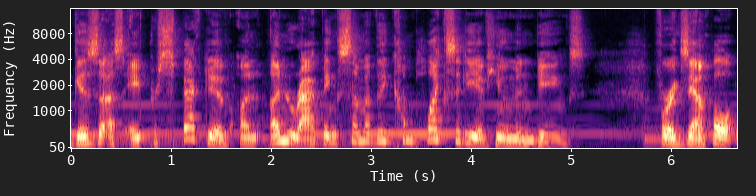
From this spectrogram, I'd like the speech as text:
gives us a perspective on unwrapping some of the complexity of human beings. For example,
